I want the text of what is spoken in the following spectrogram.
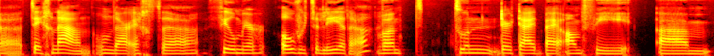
uh, tegenaan. Om daar echt uh, veel meer over te leren. Want toen der tijd bij Amfi... Um,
